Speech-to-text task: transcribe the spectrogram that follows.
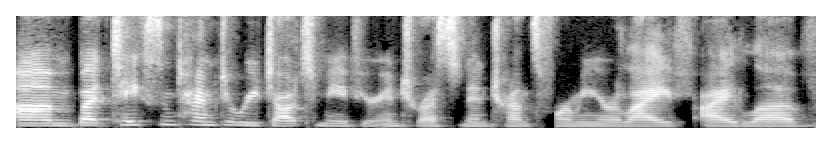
Um, but take some time to reach out to me if you're interested in transforming your life. I love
